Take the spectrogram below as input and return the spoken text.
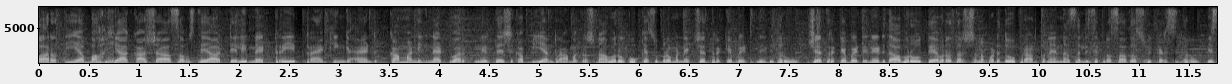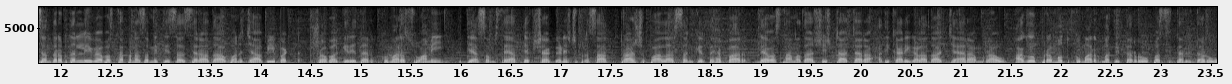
ಭಾರತೀಯ ಬಾಹ್ಯಾಕಾಶ ಸಂಸ್ಥೆಯ telemetry, tracking and commanding network ನಿರ್ದೇಶಕ ಬಿಎನ್ ರಾಮಕೃಷ್ಣ ಅವರು ಕುಕ್ಕೆ ಸುಬ್ರಹ್ಮಣ್ಯ ಕ್ಷೇತ್ರಕ್ಕೆ ಭೇಟಿ ನೀಡಿದರು. ಕ್ಷೇತ್ರಕ್ಕೆ ಭೇಟಿ ನೀಡಿದ ಅವರು ದೇವರ ದರ್ಶನ ಪಡೆದು ಪ್ರಾರ್ಥನೆಯನ್ನ ಸಲ್ಲಿಸಿ ಪ್ರಸಾದ ಸ್ವೀಕರಿಸಿದರು. ಈ ಸಂದರ್ಭದಲ್ಲಿ ವ್ಯವಸ್ಥಾಪನಾ ಸಮಿತಿ ಸದಸ್ಯರಾದ ವನಜಾವಿ ಭಟ್ ಶೋಭಾ ಗಿರಿಧರ್ ಕುಮಾರಸ್ವಾಮಿ ವಿದ್ಯಾಸಂಸ್ಥೆ ಅಧ್ಯಕ್ಷ ಗಣೇಶ್ ಪ್ರಸಾದ್, ಪ್ರಾಂಶುಪಾಲ ಸಂಕೀರ್ತ ಹೆಬ್ಬಾರ್, ದೇವಸ್ಥಾನದ ಶಿಷ್ಟಾಚಾರ ಅಧಿಕಾರಿಗಳಾದ ಜಯರಾಮ್ ರಾವ್ ಹಾಗೂ ಪ್ರಮೋದ್ ಕುಮಾರ್ ಮತ್ತಿತರರು ಉಪಸ್ಥಿತರಿದ್ದರು.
